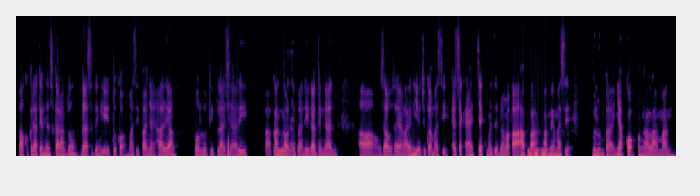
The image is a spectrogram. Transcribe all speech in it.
Paku Kreatif yang sekarang tuh nggak setinggi itu kok. Masih banyak hal yang perlu dipelajari. Bahkan kalau dibandingkan dengan uh, usaha-usaha yang lain ya juga masih ecek-ecek masih belum apa-apa. Kami masih belum banyak kok pengalaman.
